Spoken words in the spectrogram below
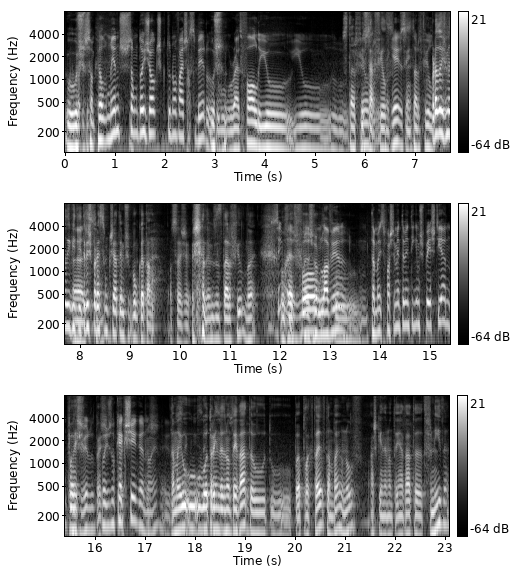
Os, são, pelo menos são dois jogos que tu não vais receber, o, Os- o Redfall e o, e o Starfield. e o Starfield. É é? sim. Starfield. Para 2023 Ah, parece-me que já temos um bom catálogo. Ou seja, já temos o Starfield, não é? Sim, o mas, Redfall, mas vamos lá ver. o- Também, supostamente também tínhamos para este ano. Pois, Vamos ver pois, depois do que é que pois, chega, não é? Também o, o é outro ainda não tem data, o, o, a Plague Tale também, o novo. Acho que ainda não tem a data definida.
